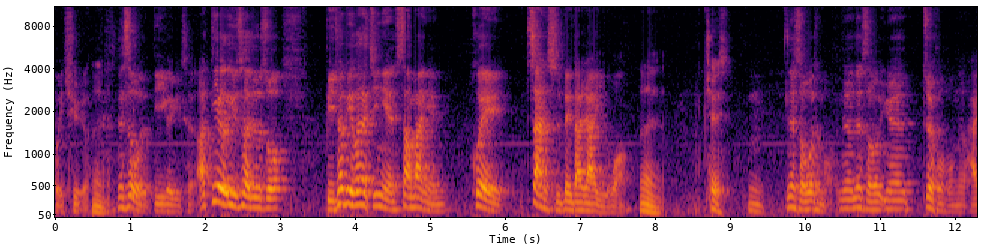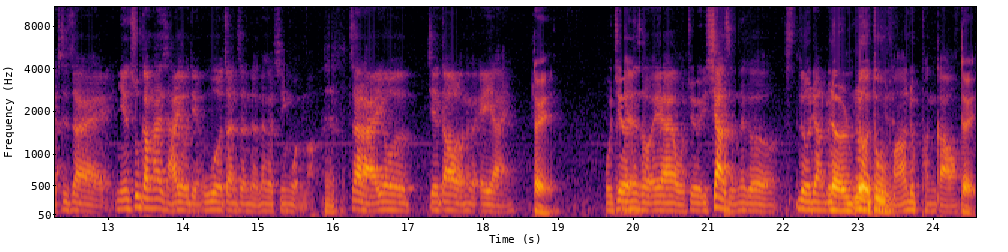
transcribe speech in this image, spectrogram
回去了。嗯，那是我的第一个预测。啊，第二个预测就是说，比特币会在今年上半年会暂时被大家遗忘。嗯，确实。嗯，那时候为什么？因为那时候因为最火红的还是在年初刚开始还有点乌俄战争的那个新闻嘛。嗯，再来又接到了那个 AI。对。我记得那时候 AI，我就一下子那个热量就热热度马上就喷高，对，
